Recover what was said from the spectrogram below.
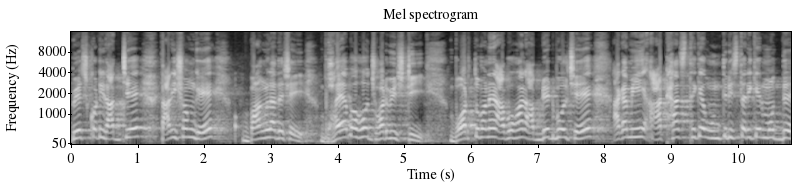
বেশ কটি রাজ্যে, তারই সঙ্গে বাংলাদেশে ভয়াবহ ঝড় বৃষ্টি। বর্তমানের আবহাওয়ার আপডেট বলছে, আগামী আঠাশ থেকে উনত্রিশ তারিখের মধ্যে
